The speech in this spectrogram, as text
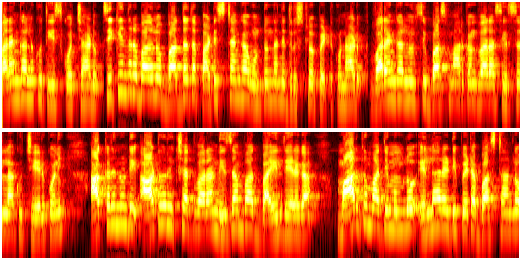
వరంగల్కు తీసుకొచ్చాడు. సికింద్రాబాద్లో భద్రత పటిష్టంగా ఉంటుందని దృష్టిలో పెట్టుకున్నాడు. వరంగల్ నుంచి బస్ మార్గం ద్వారా సిరిసిల్లాకు చేరుకొని అక్కడి నుండి ఆటో రిక్షా ద్వారా నిజామాబాద్ బయలుదేరగా మార్గ మధ్యమంలో ఎల్లారెడ్డిపేట బస్టాండ్లో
